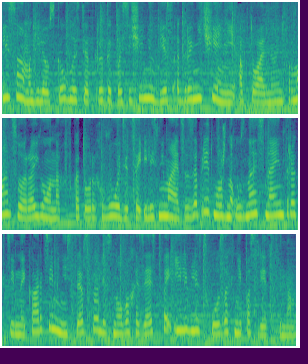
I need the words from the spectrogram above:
Леса Могилевской области открыты к посещению без ограничений. Актуальную информацию о районах, в которых вводится или снимается запрет, можно узнать на интерактивной карте Министерства лесного хозяйства или в лесхозах непосредственно.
